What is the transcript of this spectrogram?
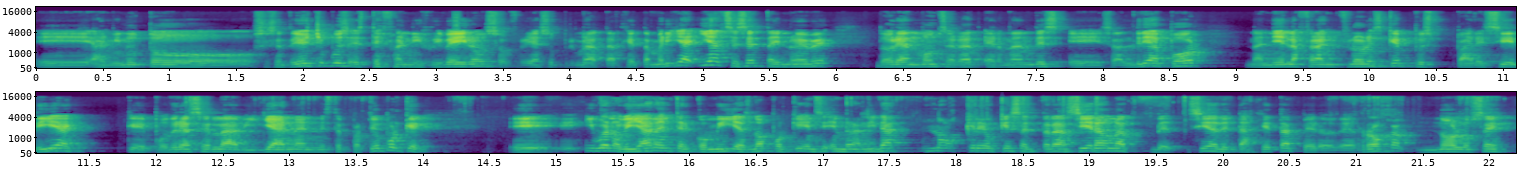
Eh, al minuto 68, pues Stephanie Ribeiro sufriría su primera tarjeta amarilla. Y al 69, Dorian Montserrat Hernández eh, saldría por Daniela Frank Flores, que pues parecería que podría ser la villana en este partido, porque, eh, y bueno, villana entre comillas, ¿no? Porque en, realidad no creo que esa entrada, si era una de, de tarjeta, pero de roja, no lo sé.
